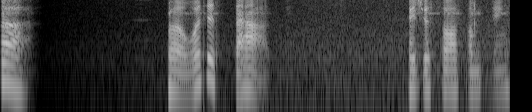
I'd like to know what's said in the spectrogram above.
Ah. Well, what is that? I just saw something.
